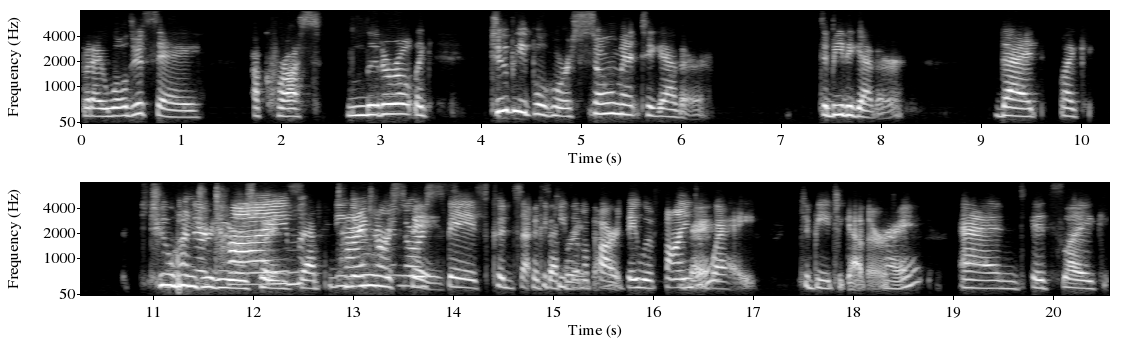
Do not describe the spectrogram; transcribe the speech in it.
but I will just say across literal like two people who are so meant together to be together that like 200 time, years couldn't sep- time, time nor space, nor space could, se- could, could keep them apart. Them. They would find a way to be together. Right. And it's like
